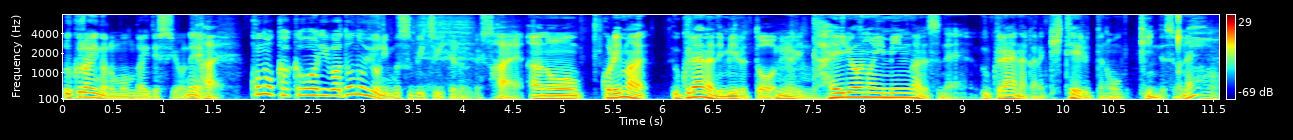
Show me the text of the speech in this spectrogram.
ウクライナの問題ですよね、はい、この関わりはどのように結びついてるんですか、はい、あのこれ今ウクライナで見るとやはり大量の移民がですね、うん、ウクライナから来ているっていうのは大きいんですよね。はあは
